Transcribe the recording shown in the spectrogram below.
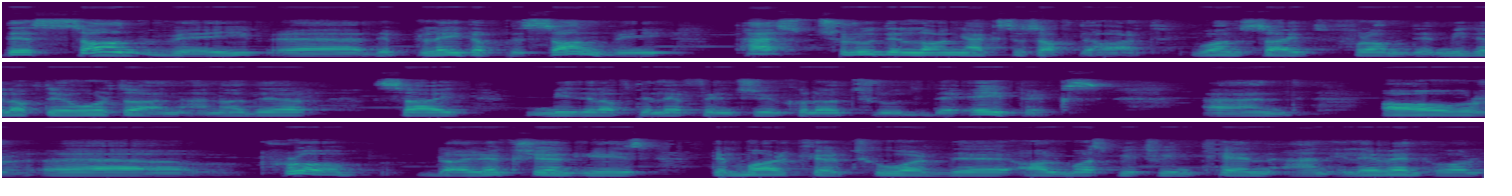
the sound wave, the plate of the sound wave pass through the long axis of the heart, one side from the middle of the aorta and another side middle of the left ventricular through the apex. And our uh, probe direction is the marker toward the almost between 10 and 11 or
